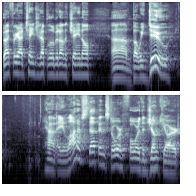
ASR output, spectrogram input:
but I figured I'd change it up a little bit on the channel. Um, but we do have a lot of stuff in store for the junkyard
